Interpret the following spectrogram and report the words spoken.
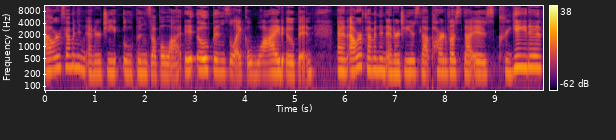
our feminine energy opens up a lot. It opens like wide open. And our feminine energy is that part of us that is creative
